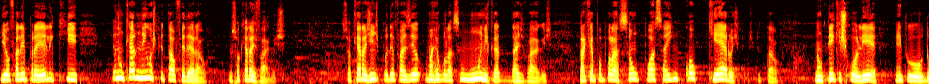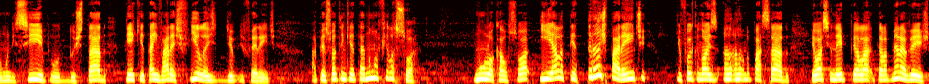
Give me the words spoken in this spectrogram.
e eu falei para ele que eu não quero nenhum hospital federal, eu só quero as vagas. Só quero a gente poder fazer uma regulação única das vagas, para que a população possa ir em qualquer hospital. Não tenha que escolher entre o do município, do estado, tenha que estar em várias filas diferentes. A pessoa tem que estar numa fila só, num local só, e ela ter transparente, que foi que nós, ano passado, eu assinei pela, pela primeira vez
